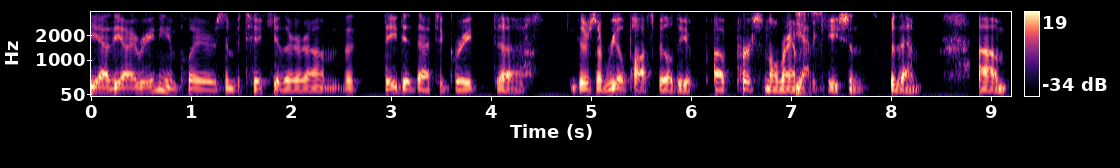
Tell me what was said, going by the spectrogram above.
Yeah, the Iranian players in particular, um, that they did that to great. Uh, there's a real possibility of, of personal ramifications yes. for them um,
